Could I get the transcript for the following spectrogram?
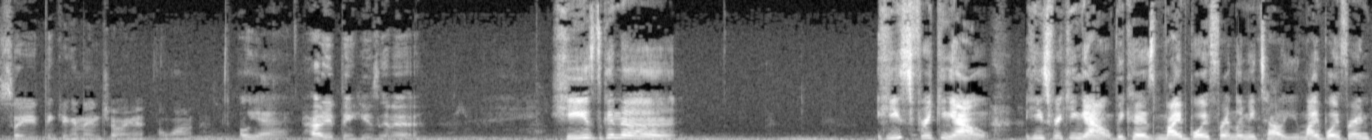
So you think you're gonna enjoy it a lot? Oh yeah, How do you think he's gonna? he's gonna. He's freaking out. He's freaking out because my boyfriend. Let me tell you, my boyfriend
